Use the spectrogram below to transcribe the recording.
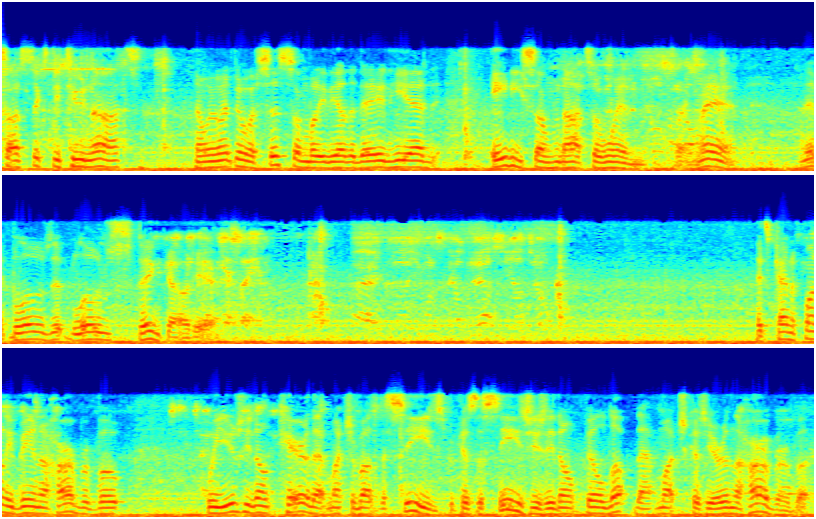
saw 62 knots, and we went to assist somebody the other day, and he had 80 some knots of wind. It's like man. It blows, it blows stink out here. Yes, I am. Alright, you want to stay over there? See you, Joe. It's kind of funny being a harbor boat. we usually don't care that much about the seas because the seas usually don't build up that much because you're in the harbor. But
